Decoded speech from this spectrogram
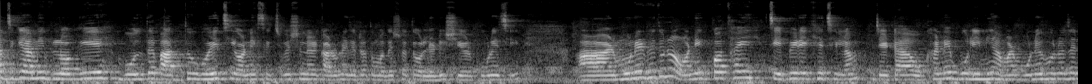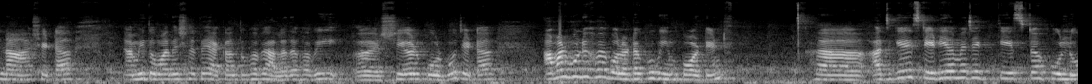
আজকে আমি ব্লগে বলতে বাধ্য হয়েছি অনেক সিচুয়েশনের কারণে, যেটা তোমাদের সাথে অলরেডি শেয়ার করেছি। আর মনের ভেতরে অনেক কথাই চেপে রেখেছিলাম, যেটা ওখানে বলিনি। আমার মনে হলো যে না, সেটা আমি তোমাদের সাথে একান্তভাবে, আলাদাভাবেই শেয়ার করব, যেটা আমার মনে হয় বলাটা খুব ইম্পর্টেন্ট আজকে স্টেডিয়ামে যে কেসটা হলো,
